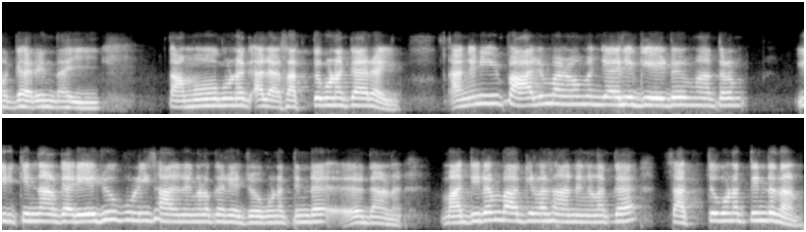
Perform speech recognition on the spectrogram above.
ആൾക്കാരെന്തായി? തമോ ഗുണ അല്ല സത്വഗുണക്കാരായി അങ്ങനെ ഈ പാലും പഴവും പഞ്ചാരിയൊക്കെ ആയിട്ട് മാത്രം ഇരിക്കുന്ന ആൾക്കാർ എരിവ് പുളി സാധനങ്ങളൊക്കെ രജോ ഗുണത്തിന്റെ ഇതാണ്. മധുരം ബാക്കിയുള്ള സാധനങ്ങളൊക്കെ സത്വഗുണത്തിന്റെതാണ്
